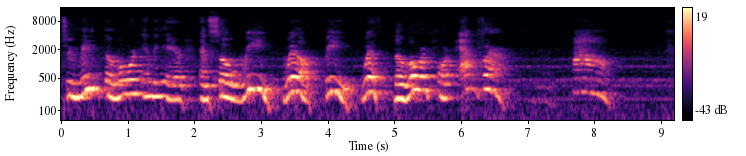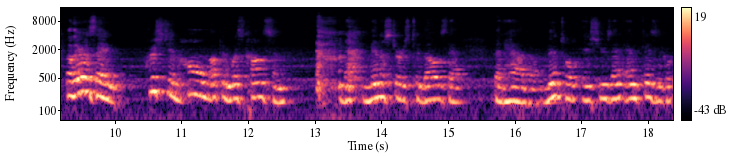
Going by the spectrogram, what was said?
to meet the Lord in the air, and so we will be with the Lord forever. Wow. Now, there is a Christian home up in Wisconsin that ministers to those that, that have uh, mental issues and, and, physical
